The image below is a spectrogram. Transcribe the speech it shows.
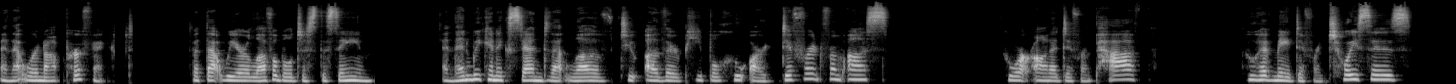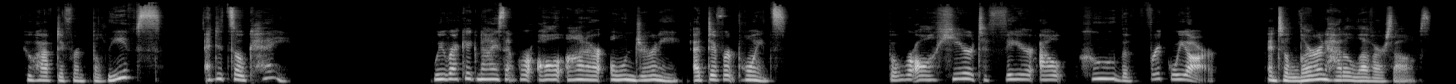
and that we're not perfect, but that we are lovable just the same. And then we can extend that love to other people who are different from us who are on a different path, who have made different choices, who have different beliefs, and it's okay. We recognize that we're all on our own journey at different points, but we're all here to figure out who the frick we are and to learn how to love ourselves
